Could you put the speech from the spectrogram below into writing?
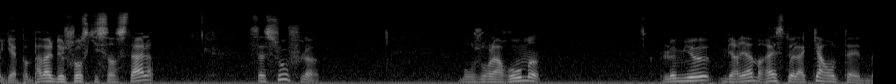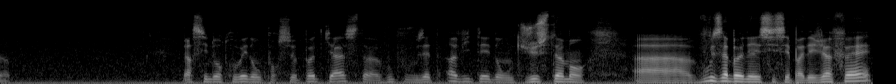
il y a pas mal de choses qui s'installent. Ça souffle. Bonjour la room. Le mieux, Myriam, reste la quarantaine. Merci de nous retrouver donc pour ce podcast. Vous, vous êtes invité donc justement à vous abonner si ce n'est pas déjà fait.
